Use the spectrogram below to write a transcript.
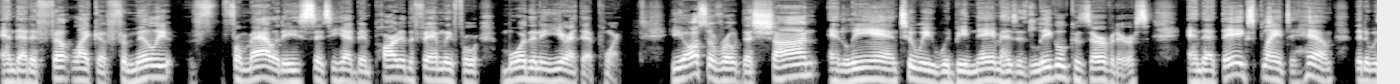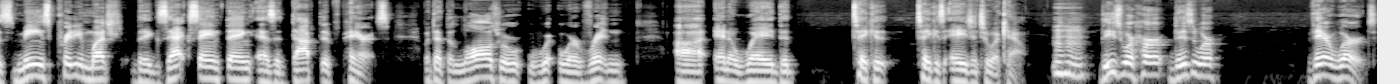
and that it felt like a familiar formality since he had been part of the family for more than a year at that point. He also wrote that Sean and Leigh Anne Tuohy would be named as his legal conservators and that they explained to him that it was means pretty much the exact same thing as adoptive parents, but that the laws were were, were written uh, in a way that take take his age into account. Mhm. These were her. These were their words.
